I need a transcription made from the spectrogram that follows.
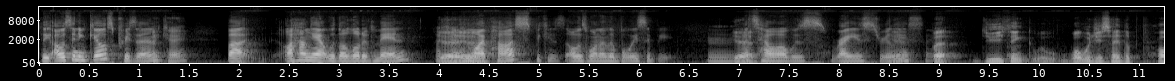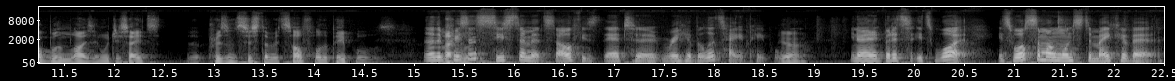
The- I was in a girls' prison, okay. but I hung out with a lot of men Yeah, in yeah. my past because I was one of the boys a bit. Mm. Yeah. That's how I was raised, really. Yeah. So. But do you think, what would you say the problem lies in? Would you say it's the prison system itself or the people's? No, the prison system itself is there to rehabilitate people. Yeah. You know, but it's it's what it's what someone wants to make of it.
